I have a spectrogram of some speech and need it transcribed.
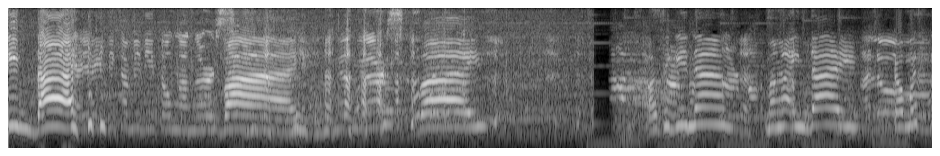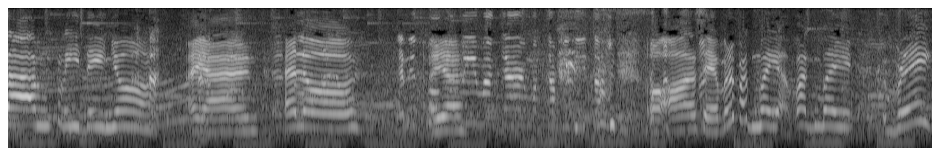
Inday. Kaya hindi kami dito nga nurse. Bye. Nga nurse. Bye! O sige na, mga Inday. Hello. Kamusta ang play day nyo? Ayan. Hello. Ganito po Ayan. kami mag, magkape dito. Oo, siyempre pag may pag may break,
